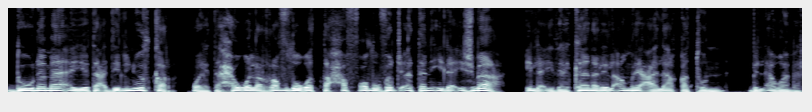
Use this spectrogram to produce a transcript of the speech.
دون ما أي تعديل يذكر ويتحول الرفض والتحفظ فجأة إلى إجماع إلا إذا كان للأمر علاقة بالأوامر.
